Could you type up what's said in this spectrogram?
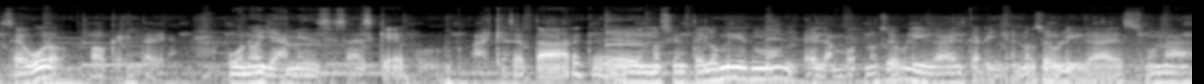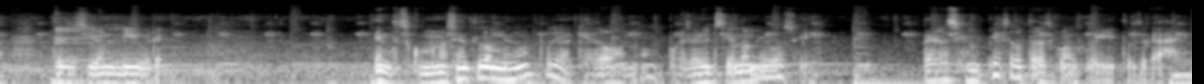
¿Seguro? Ok, está bien. Uno ya me dice, ¿sabes qué? Pues, hay que aceptar que no siente lo mismo. El amor no se obliga, el cariño no se obliga. Es una decisión libre. Entonces, como no sientes lo mismo, pues ya quedó, ¿no? Puedes seguir siendo amigos, sí. Pero si empieza otra vez con los jueguitos de, ay,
